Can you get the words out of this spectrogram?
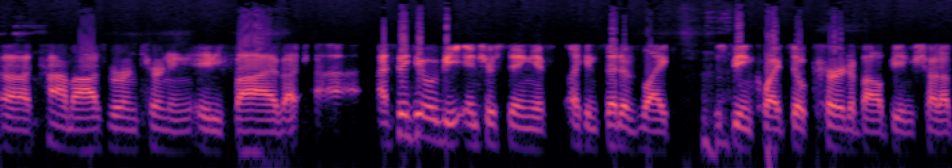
Uh, Tom Osborne turning 85. I, I think it would be interesting if, like, instead of like just being quite so curt about being shut up,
